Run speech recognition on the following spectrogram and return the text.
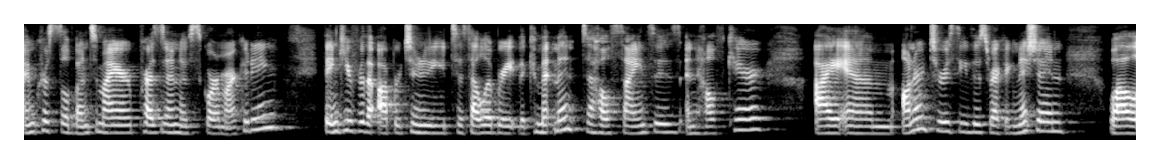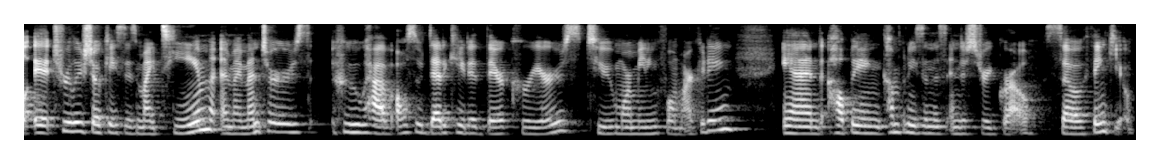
I'm Krystle Buntemeyer, President of SCORR Marketing. Thank you for the opportunity to celebrate the commitment to health sciences and healthcare. I am honored to receive this recognition. While it truly showcases my team and my mentors who have also dedicated their careers to more meaningful marketing and helping companies in this industry grow. So, thank you.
